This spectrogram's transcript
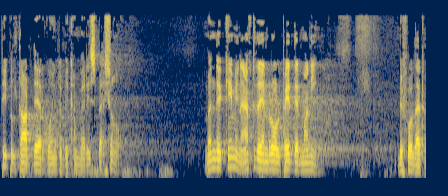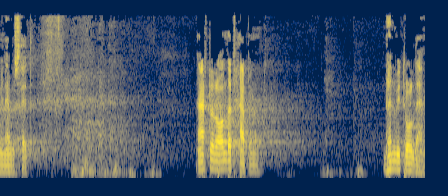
People thought they are going to become very special. When they came in, after they enrolled, paid their money, before that we never said. After all that happened, then we told them,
